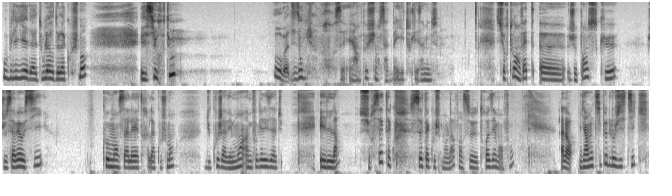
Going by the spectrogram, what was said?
oublier la douleur de l'accouchement. Et surtout, Oh bah dis donc, oh, c'est un peu chiant ça de bailler toutes les 5 minutes. Surtout en fait, euh, je pense que je savais aussi comment ça allait être l'accouchement. Du coup, j'avais moins à me focaliser là-dessus. Et là, sur cet, accouchement-là, enfin ce troisième enfant, alors il y a un petit peu de logistique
